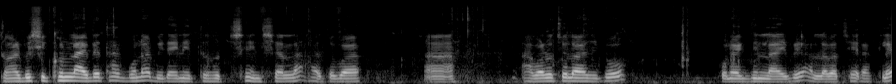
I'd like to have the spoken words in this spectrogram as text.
তো আর বেশিক্ষণ লাইভে থাকব না, বিদায় নিতে হচ্ছে ইনশাল্লাহ হয়তোবা আবারও চলে আসব কোনো একদিন লাইভে আল্লাহ বাচ্চায় রাখলে।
